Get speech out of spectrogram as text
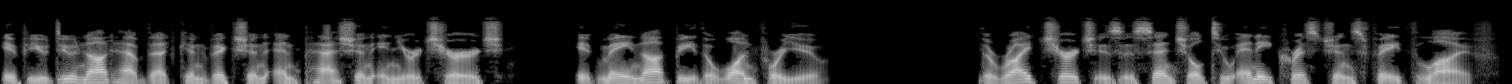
If you do not have that conviction and passion in your church, it may not be the one for you. The right church is essential to any Christian's faith life.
